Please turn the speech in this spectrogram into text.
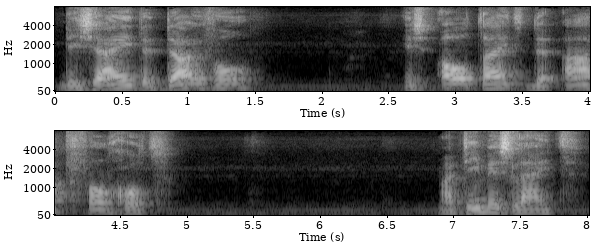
die zei: De duivel is altijd de aap van God. Maar die misleidt.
